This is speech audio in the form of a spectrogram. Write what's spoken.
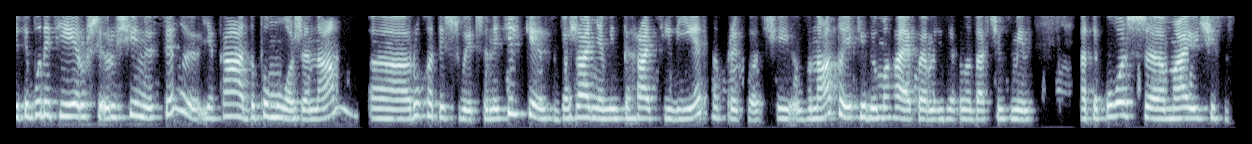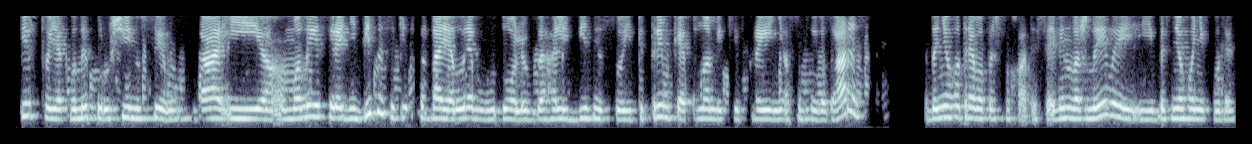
що ти буде тією рушійною силою, яка допоможе нам е, рухати швидше, не тільки з бажанням інтеграції в ЄС, наприклад, чи в НАТО, який вимагає певних законодавчих змін, а також е, маючи суспільство як велику рушійну силу, да, і малий і середній бізнес, який складає левову долю взагалі бізнесу і підтримки економіки в країні, особливо зараз. До нього треба прислухатися. Він важливий і без нього нікуди.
